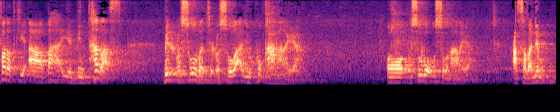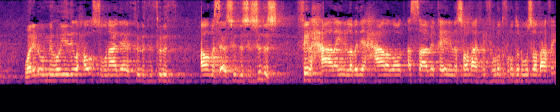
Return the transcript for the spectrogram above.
faradkii aabbaha iyo bintadaas bilcusuubati cusuubo ayuu ku qaadanayaa oo cusuubo u sugnaanaya. Casabanimo walilummi hooyadii waxaa u sugnaaday aulu ulu aw mase asudus sudus fi lxaalayni labadii xaaladood asaabiqaynina soo dhaafay furuud furuudda lagu soo dhaafay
